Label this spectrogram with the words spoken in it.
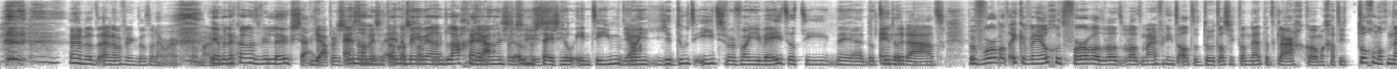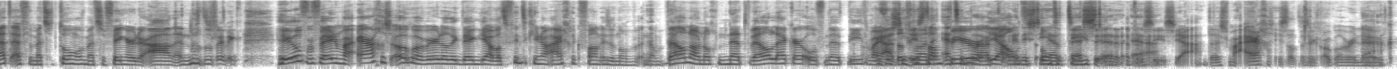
En, dat, en dan vind ik dat alleen maar... Ja, maar dan kan het weer leuk zijn. Ja, precies, En dan, dan is het ook en dan ben je weer aan het lachen en dan is het ook nog steeds heel intiem. Ja. Want je doet iets waarvan je weet dat hij, nou ja, dat hij dat- Inderdaad. Bijvoorbeeld, ik heb een heel goed voorbeeld wat, wat mijn vriend altijd doet. Als ik dan net ben klaargekomen, gaat hij toch nog net even met zijn tong of met zijn vinger eraan. En dat vind ik heel vervelend. Maar ergens ook wel weer dat ik denk, ja, wat vind ik hier nou eigenlijk van? Is het nog nou, wel nou nog net wel lekker of net niet? Maar Of ja, is dat is dan puur ja, om, en is die om te teasen. Precies, ja. Dus, maar ergens is dat natuurlijk ook wel weer leuk.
